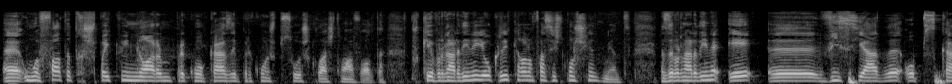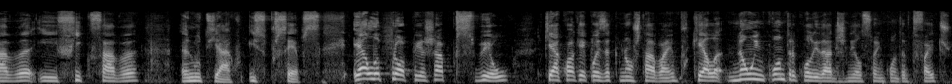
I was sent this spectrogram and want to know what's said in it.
ah, uma falta de respeito enorme para com a casa e para com as pessoas que lá estão à volta. Porque a Bernardina, e eu acredito que ela não faça isto conscientemente, mas a Bernardina é ah, viciada, obcecada e fixada no Tiago. Isso percebe-se. Ela própria já percebeu que há qualquer coisa que não está bem, porque ela não encontra qualidades nele, só encontra defeitos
